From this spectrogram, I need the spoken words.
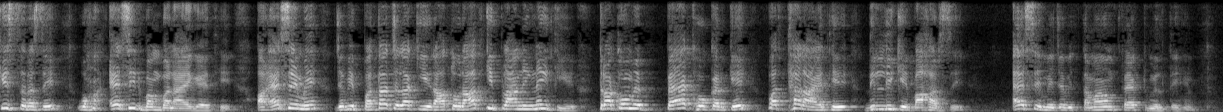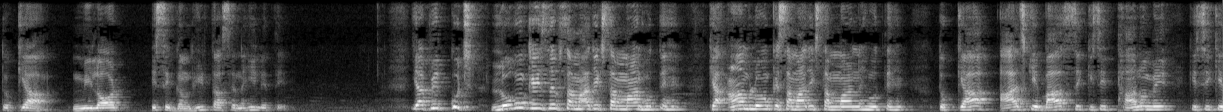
किस तरह से वहाँ एसिड बम बनाए गए थे, और ऐसे में जब ये पता चला कि रातों रात की प्लानिंग नहीं थी, ट्रकों में पैक होकर के पत्थर आए थे दिल्ली के बाहर से। ऐसे में जब ये तमाम फैक्ट मिलते हैं तो क्या मिलॉट इसे गंभीरता से नहीं लेते? या फिर कुछ लोगों के सिर्फ़ सामाजिक सम्मान होते हैं? क्या आम लोगों के सामाजिक सम्मान नहीं होते हैं? तो क्या आज के बाद से किसी थानों में किसी के,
